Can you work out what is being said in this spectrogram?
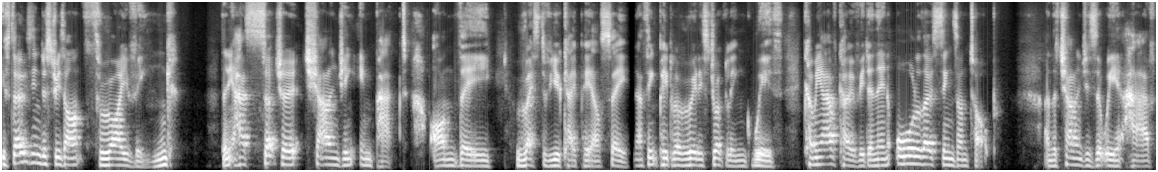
If those industries aren't thriving, then it has such a challenging impact on the rest of UK PLC. And I think people are really struggling with coming out of COVID and then all of those things on top and the challenges that we have.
